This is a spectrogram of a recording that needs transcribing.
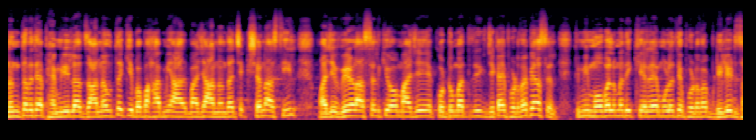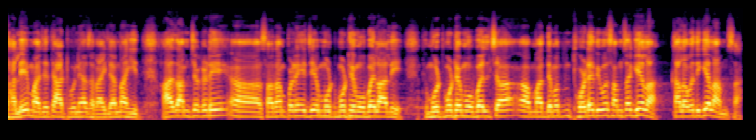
नंतर त्या फॅमिलीला जाणवतं की बाबा हा मी आ माझ्या आनंदाचे क्षण असतील माझे वेळ असेल किंवा माझे कुटुंबातली जे काही फोटोग्राफी असेल ते मी मोबाईलमध्ये केल्यामुळे ते फोटोग्राफ डिलीट झाले माझ्या त्या आठवणी आज राहिल्या नाहीत. आज आमच्याकडे साधारणपणे जे मोठमोठे मोबाईल आले ते मोठमोठ्या मोबाईलच्या माध्यमातून थोड्या दिवस आमचा गेला कालावधी गेला आमचा.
